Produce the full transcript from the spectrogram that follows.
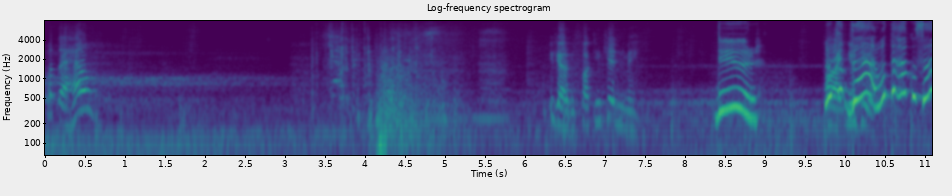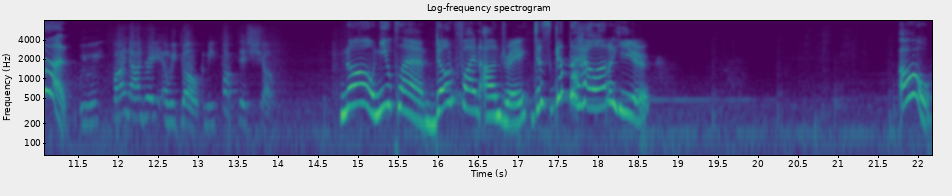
What the hell? You gotta be fucking kidding me. Dude, look Alright, at that! deal. What the heck was that? We, we find Andre and we go. I mean, fuck this show. No, new plan. Don't find Andre. Just get the hell out of here. Oh!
